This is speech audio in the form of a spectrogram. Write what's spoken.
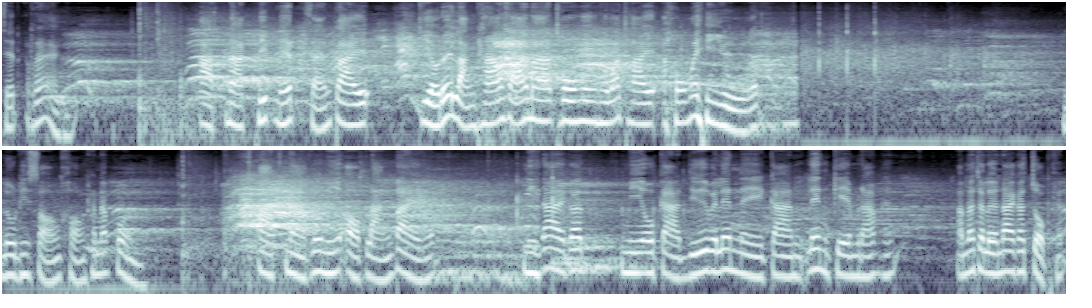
เซตแรกอัดหนักพลิกเน็ตแสนไกลเกี่ยวด้วยหลังเท้าซ้ายมาโชงเองธวัชชัยเอาไม่อยู่ครับ ลูกที่ 2 ของธนพลอัดหนักลูกนี้ออกหลังไปครับนี่ได้ก็มีโอกาสยื้อไปเล่นในการเล่นเกมรับครับอำนาจเจริญได้ก็จบครับ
